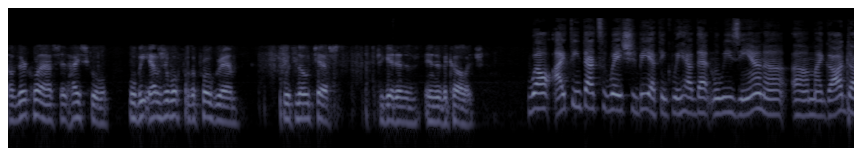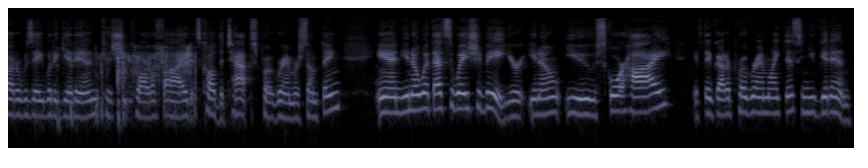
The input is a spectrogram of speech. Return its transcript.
of their class at high school will be eligible for the program with no test to get into, into the college. Well, I think that's the way it should be. I think we have that in Louisiana. Uh, my goddaughter was able to get in because she qualified. It's called the TOPS program or something. And you know what? That's the way it should be. You're, you know, you score high if they've got a program like this and you get in.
